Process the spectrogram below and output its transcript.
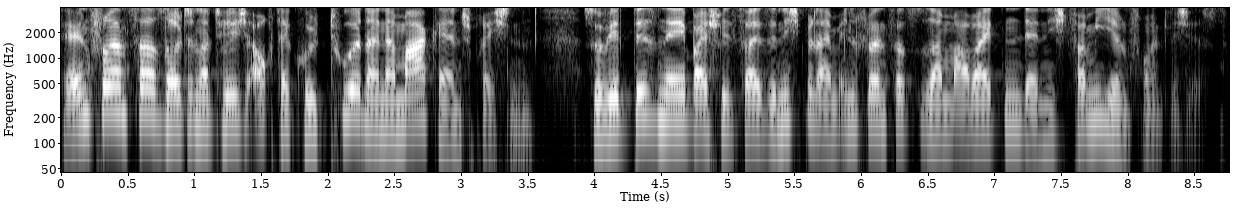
Der Influencer sollte natürlich auch der Kultur deiner Marke entsprechen. So wird Disney beispielsweise nicht mit einem Influencer zusammenarbeiten, der nicht familienfreundlich ist.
